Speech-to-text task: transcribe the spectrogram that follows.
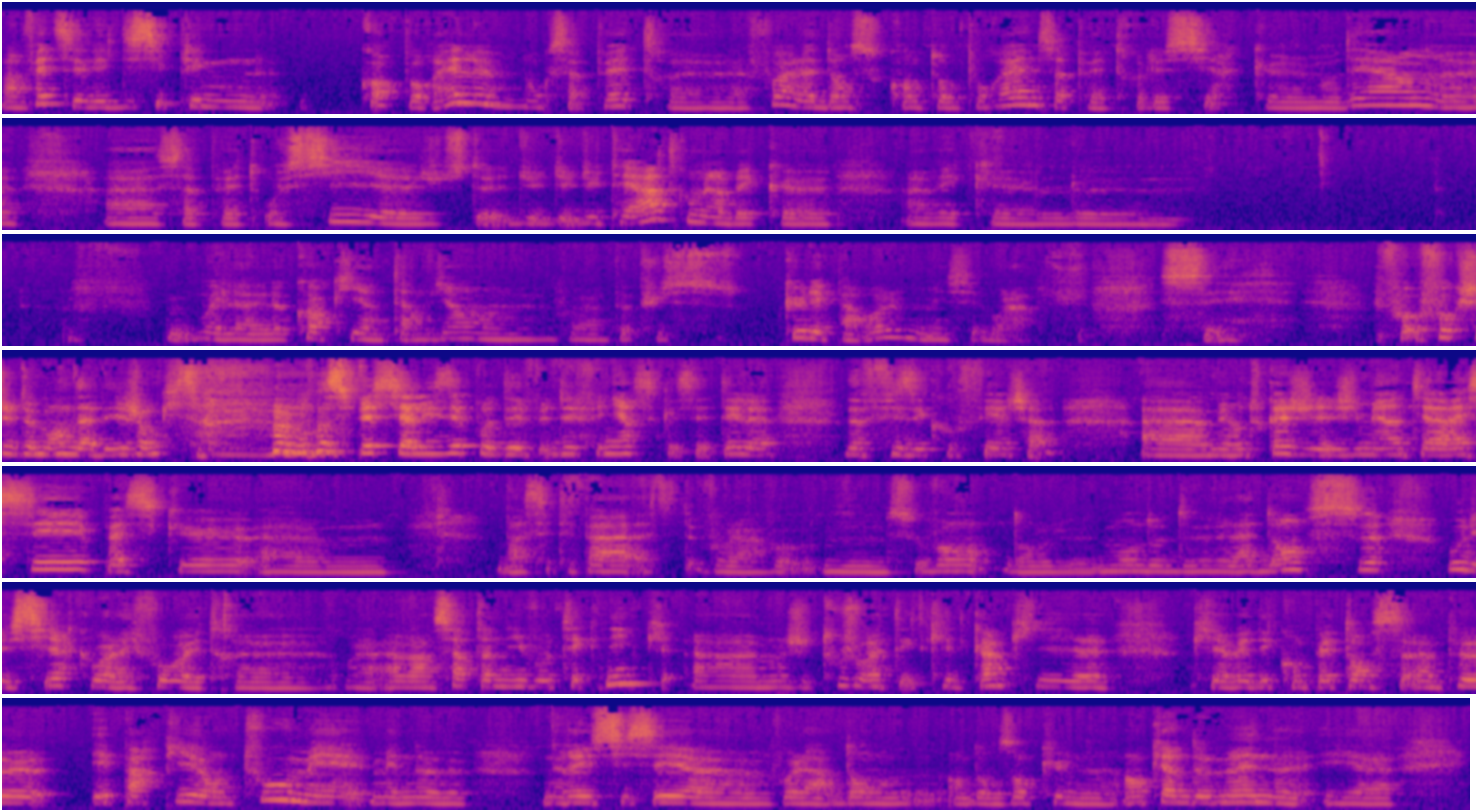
En fait, c'est les disciplines corporelle. Donc ça peut être euh, à la fois la danse contemporaine, ça peut être le cirque moderne, euh, euh, ça peut être aussi du, théâtre, mais avec, le corps qui intervient un peu plus que les paroles. Mais c'est voilà, c'est il faut, faut, que je demande à des gens qui sont spécialisés pour définir ce que c'était le, physical theatre. mais en tout cas, j'y m'ai intéressée parce que bah, c'était pas voilà hum, souvent dans le monde de la danse ou du cirque voilà il faut être euh, voilà, avoir un certain niveau technique euh, j'ai toujours été quelqu'un qui euh, qui avait des compétences un peu éparpillées en tout mais mais ne, réussissait voilà dans dans aucune aucun domaine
